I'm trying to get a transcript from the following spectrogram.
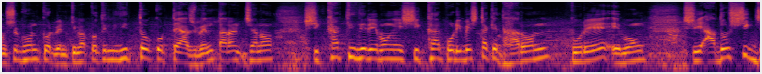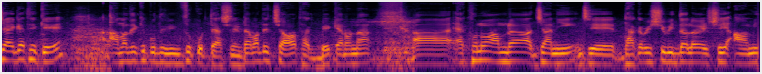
অংশগ্রহণ করবেন কিংবা প্রতিনিধিত্ব করতে আসবেন, তারা যেন শিক্ষার্থীদের এবং এই শিক্ষার পরিবেশটাকে ধারণ করে এবং সেই আদর্শিক জায়গা থেকে আমাদেরকে প্রতিনিধিত্ব করতে আসেন। এটা আমাদের চাওয়া থাকবে। কেননা এখনও আমরা জানি যে ঢাকা বিশ্ববিদ্যালয়ের সেই আওয়ামী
